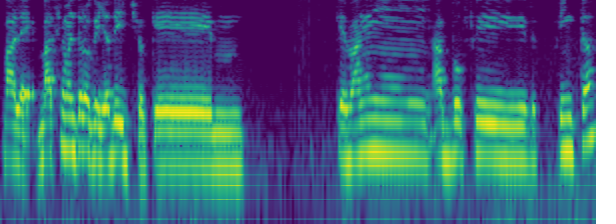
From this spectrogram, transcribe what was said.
Vale, básicamente lo que yo he dicho, que, mm, que van a abducir fincas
